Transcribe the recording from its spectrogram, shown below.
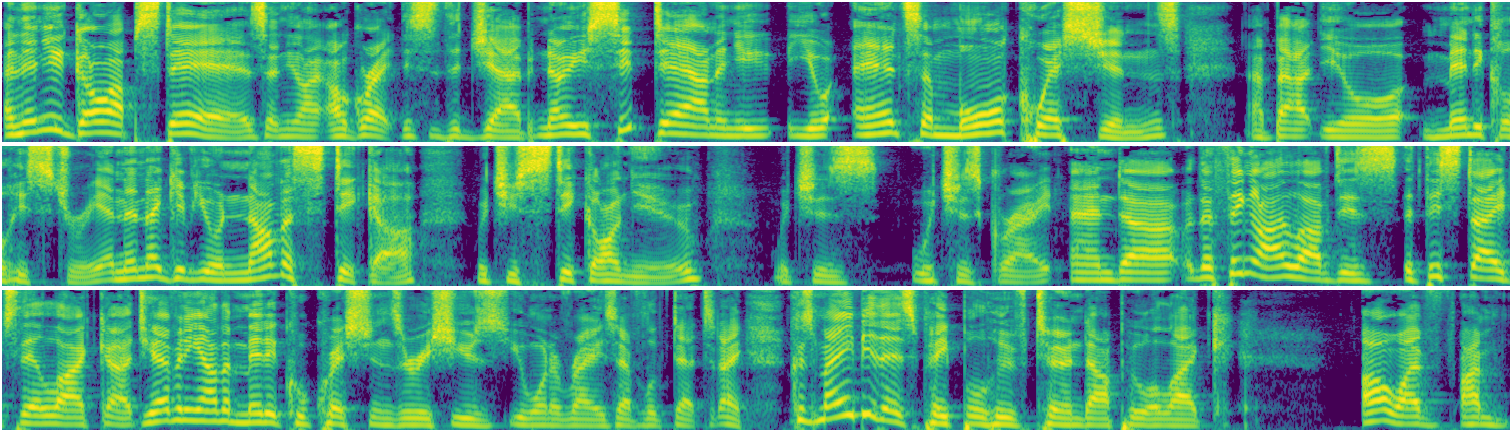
and then you go upstairs and you're like, oh great, this is the jab. No, you sit down and you you answer more questions about your medical history, and then they give you another sticker which you stick on you, which is which is great. And uh, the thing I loved is at this stage they're like, uh, do you have any other medical questions or issues you want to raise? I've looked at today because maybe there's people who've turned up who are like. Oh, I've, I'm,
